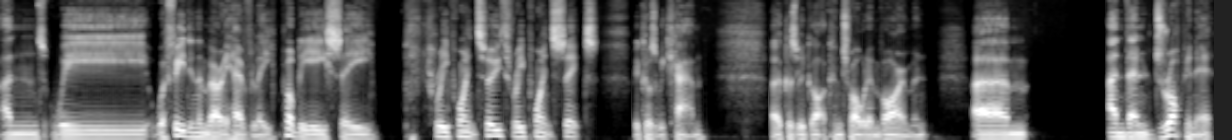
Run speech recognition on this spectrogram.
and we were feeding them very heavily, probably EC 3.2, 3.6, because we can, because we've got a controlled environment. Um, and then dropping it.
